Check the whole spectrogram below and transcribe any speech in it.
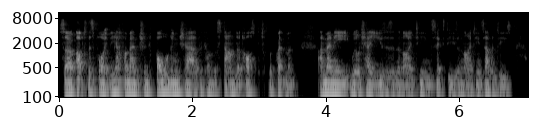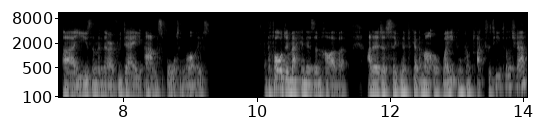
So up to this point, the aforementioned folding chair had become the standard hospital equipment, and many wheelchair users in the 1960s and 1970s uh, use them in their everyday and sporting lives. The folding mechanism, however, added a significant amount of weight and complexity to the chair,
